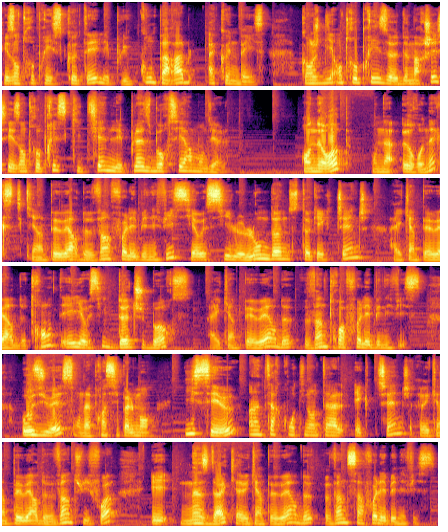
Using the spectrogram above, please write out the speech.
les entreprises cotées les plus comparables à Coinbase. Quand je dis entreprises de marché, c'est les entreprises qui tiennent les places boursières mondiales. En Europe, on a Euronext qui a un PER de 20 fois les bénéfices, il y a aussi le London Stock Exchange avec un PER de 30 et il y a aussi Dutch Bourse avec un PER de 23 fois les bénéfices. Aux US, on a principalement ICE, Intercontinental Exchange, avec un PER de 28 fois, et Nasdaq avec un PER de 25 fois les bénéfices.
